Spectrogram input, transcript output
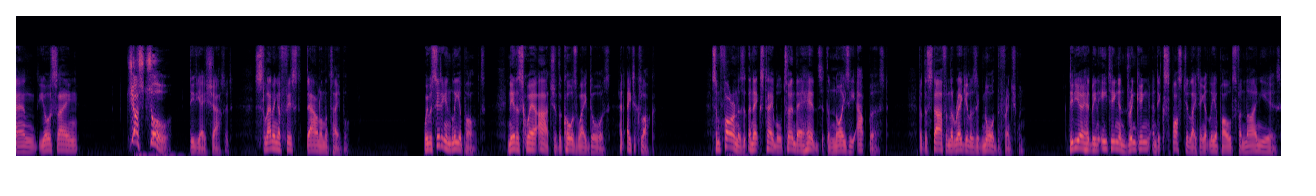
And you're saying. Just so! Didier shouted, slamming a fist down on the table. We were sitting in Leopold's, near the square arch of the causeway doors, at eight o'clock. Some foreigners at the next table turned their heads at the noisy outburst, but the staff and the regulars ignored the Frenchman. Didier had been eating and drinking and expostulating at Leopold's for nine years.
